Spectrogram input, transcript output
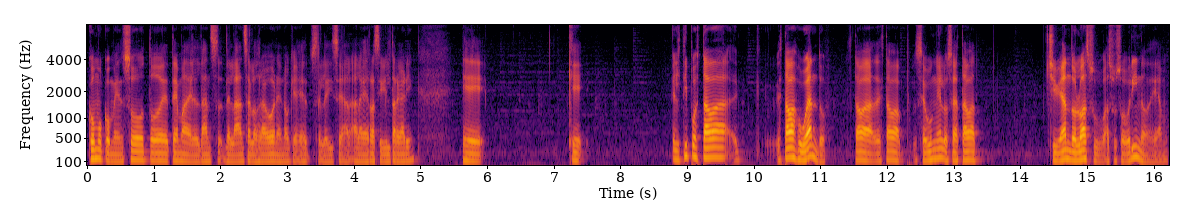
cómo comenzó todo el tema del de la danza de los dragones, ¿no? que se le dice a, la guerra civil Targaryen, eh, que el tipo estaba, estaba jugando, estaba, estaba, según él, o sea, estaba chiveándolo a su, a su sobrino, digamos.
